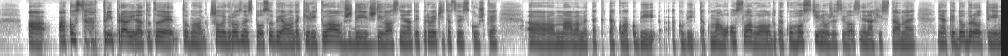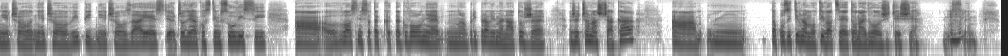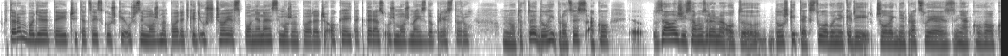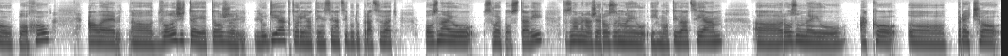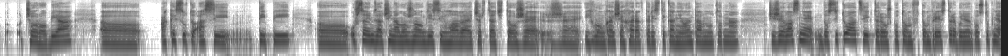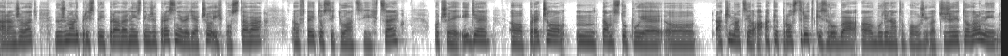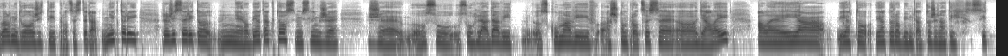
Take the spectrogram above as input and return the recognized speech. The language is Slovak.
A ako sa pripraví na toto, je, to má človek rôzne spôsoby. Ja mám taký rituál vždy, vždy vlastne na tej prvej čítacej skúške uh, mávame tak, takú akoby, akoby takú malú oslavu alebo takú hostinu, že si vlastne nachystáme nejaké dobroty, niečo, niečo vypiť, niečo zajesť, čo nejako s tým súvisí. A vlastne sa tak, tak voľne pripravíme na to, že, že čo nás čaká. A mm, tá pozitívna motivácia je to najdôležitejšie myslím. Uh-huh. V ktorom bode tej čítacej skúšky už si môžeme povedať, keď už čo je splnené, si môžeme povedať, že OK, tak teraz už môžeme ísť do priestoru? No tak to je dlhý proces, ako e, záleží samozrejme od e, dĺžky textu, lebo niekedy človek nepracuje s nejakou veľkou plochou, ale e, dôležité je to, že ľudia, ktorí na tej inscenácii budú pracovať, poznajú svoje postavy, to znamená, že rozumejú ich motiváciám, rozumejú ako, prečo, čo robia, aké sú to asi typy, už sa im začína možno kde si v hlave aj črtať to, že, že ich vonkajšia charakteristika, nielen tá vnútorná. Čiže vlastne do situácií, ktoré už potom v tom priestore budeme postupne aranžovať, by už mali prísť pripravení s tým, že presne vedia, čo ich postava v tejto situácii chce, o čo jej ide, prečo tam vstupuje, aký má cieľ a aké prostriedky zhruba e, bude na to používať. Čiže je to veľmi, veľmi dôležitý proces. Teda niektorí režiséri to nerobia takto. Si myslím, že, že sú, sú hľadaví, skúmaví až v tom procese e, ďalej. Ale ja, ja, to, ja to robím takto, že na tých,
